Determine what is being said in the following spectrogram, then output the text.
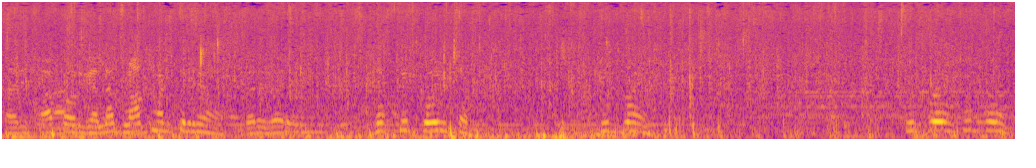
ಸರಿ ಪಾಪ ಅವ್ರಿಗೆಲ್ಲ ಬ್ಲಾಕ್ ಮಾಡ್ತೀರಿ ನೀವು ಬರೀ ಬರೀ just keep going sir keep going keep going keep going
